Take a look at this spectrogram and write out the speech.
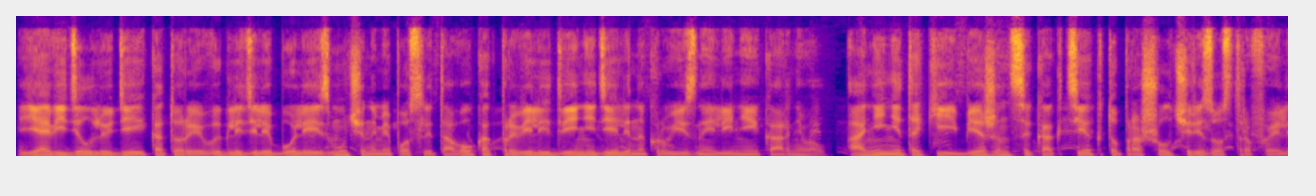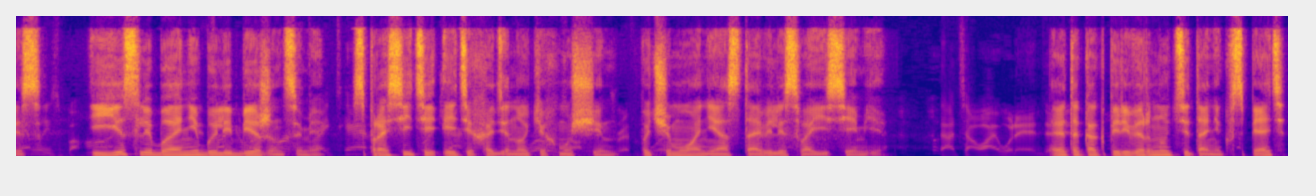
Я видел людей, которые выглядели более измученными после того, как провели две недели на круизной линии Карнивал. Они не такие беженцы, как те, кто прошел через остров Элис. И если бы они были беженцами, спросите этих одиноких мужчин, почему они оставили свои семьи. Это как перевернуть Титаник вспять,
